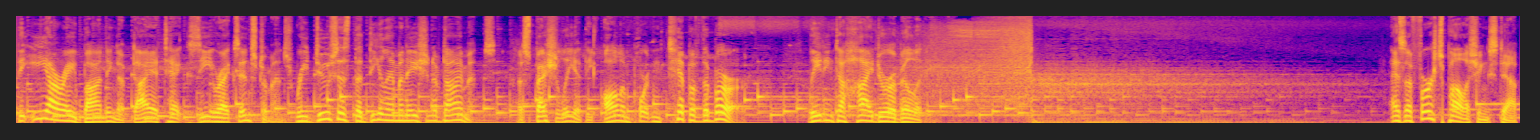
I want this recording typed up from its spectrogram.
The ERA bonding of Diatech Z-Rex instruments reduces the delamination of diamonds, especially at the all-important tip of the burr, leading to high durability. As a first polishing step,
